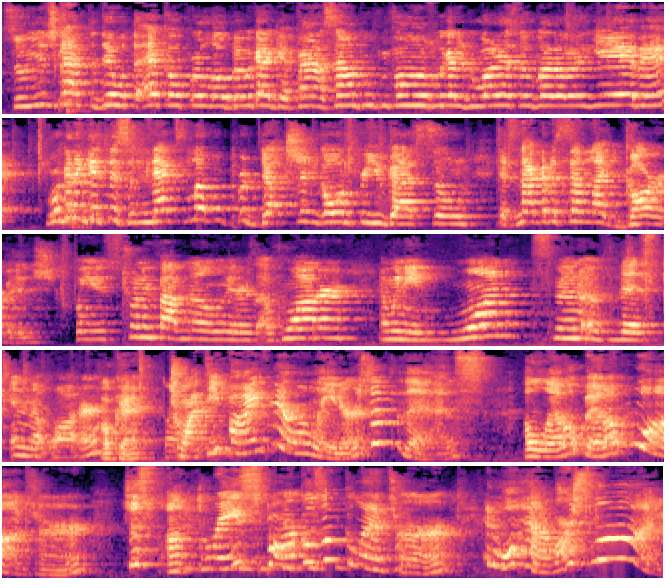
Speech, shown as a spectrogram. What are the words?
So you just gonna have to deal with the echo for a little bit. We gotta get soundproofing phones. We gotta do all that stuff. Blah, blah, blah. Yeah, man. We're gonna get this next level production going for you guys soon. It's not gonna sound like garbage. We use 25 milliliters of water, and we need one spoon of this in the water. Okay. 25 milliliters of this, a little bit of water, just uh, three sparkles of glitter, and we'll have our slime.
